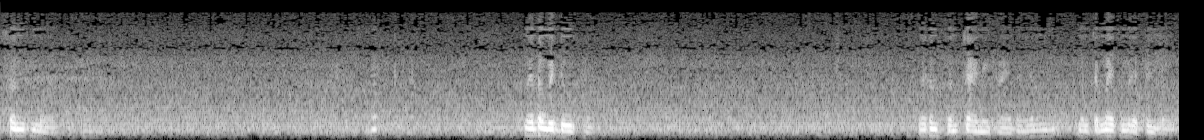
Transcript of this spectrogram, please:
ช นขึ้นมาไม่ต้องไปดูใครไม่ต้องสนใจในใครทั้งนั้นมันจะไม่สำเร็จประโยชน์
